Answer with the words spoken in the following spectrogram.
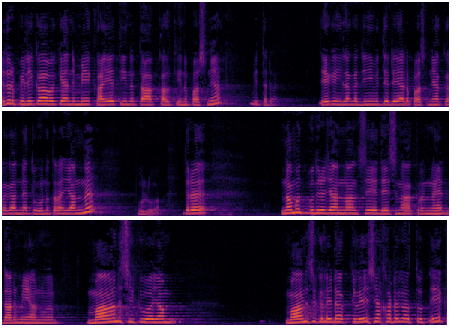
එතර පිළිකාව කියන්න මේ කය තියන තාක්කල් තියෙන ප්‍රශ්නයක් විතරයි. ඒක ඊළඟ ජීවිතයට යට ප්‍රශ්නයක් කරගන්න ඇතු ඕන තර යන්න පුළුවන්. දර නමුත් බුදුරජාණන් වන්සේ දේශනා කරන හැ ධර්මය අනුව මානසිකව යම් මානසික ලෙඩක් කලේශයක් කටගත්තොත් ඒක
